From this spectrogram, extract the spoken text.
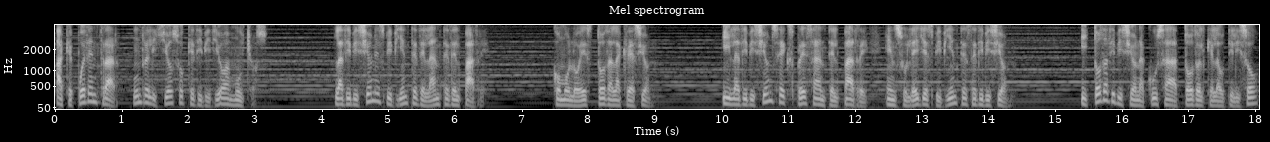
A que pueda entrar un religioso que dividió a muchos. La división es viviente delante del Padre, como lo es toda la creación. Y la división se expresa ante el Padre en sus leyes vivientes de división y toda división acusa a todo el que la utilizó,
